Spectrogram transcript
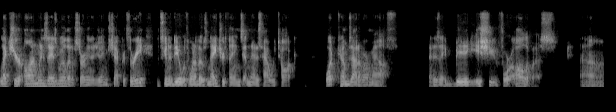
lecture on Wednesday as well that'll start into James chapter 3. It's going to deal with one of those nature things, and that is how we talk. What comes out of our mouth? That is a big issue for all of us. Uh,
